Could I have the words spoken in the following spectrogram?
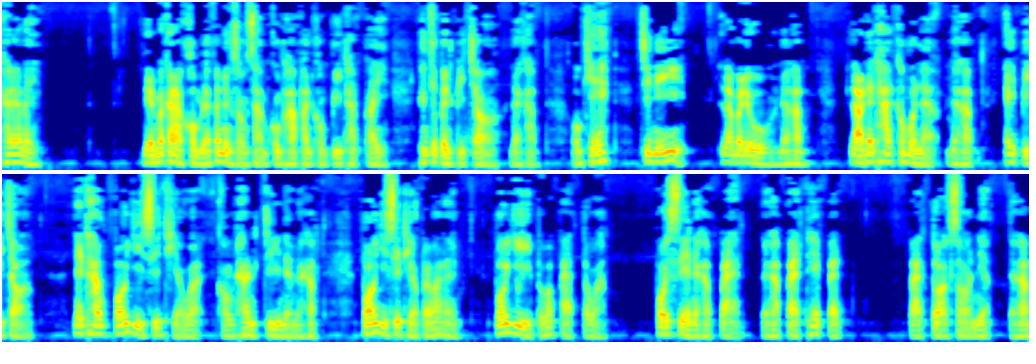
อ่าแค่ไหนอะไรเดือนมกราคมแล้วก็ 1 2 3กุมภาพันธ์ของปีถัดไป ถึงจะเป็นปีจอนะครับ โอเค ทีนี้เรามาดูนะครับ เราได้ธาตุข้างบนแล้วนะครับไอปีจอ ในทางโป๊หยีสีเถียวอะของทางจีนเนี่ยนะครับโป๊หยีสีเถียวแปลว่าอะไรโป๊หยีแปลว่า 8 ตัวโปเซียนะครับ8นะครับ8เทพ8 8 ตัวอักษรเนี่ยนะครับ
